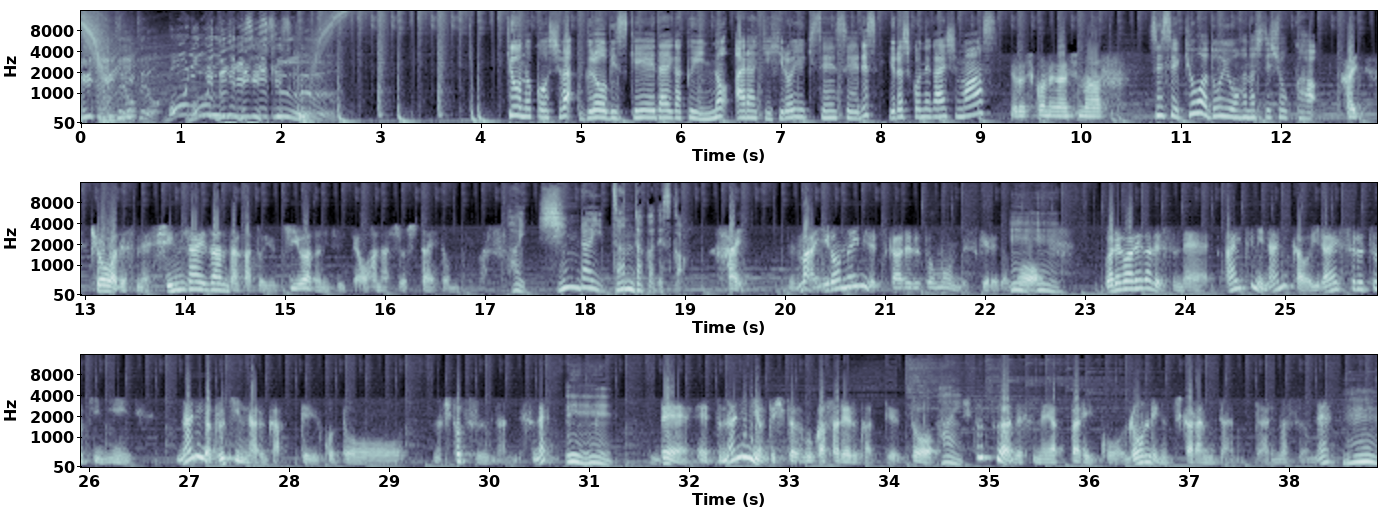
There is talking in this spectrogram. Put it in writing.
今日の講師はグロービス経営大学院の荒木博之先生です。よろしくお願いします。よろしくお願いします。先生、今日はどういうお話でしょうか？はい。今日はですね、信頼残高というキーワードについてお話をしたいと思います。はい。信頼残高ですか？はい。まあ、いろんな意味で使われると思うんですけれどえも、ええ我々がですね、相手に何かを依頼するときに、何が武器になるかっていうことの一つなんですね。えええで、えっと、何によって人が動かされるかっていうと、はい。一つはですね、やっぱりこう、論理の力みたいなのってありますよね。うんうんう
